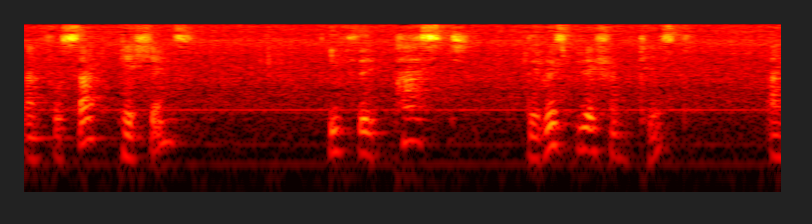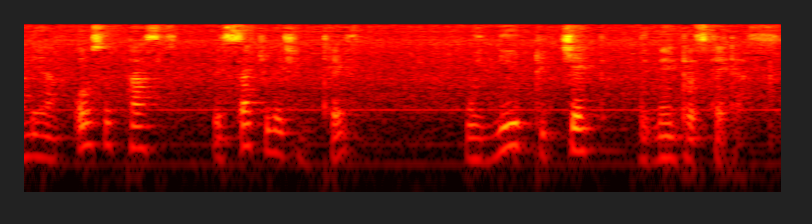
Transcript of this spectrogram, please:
And for such patients, if they passed the respiration test and they have also passed the circulation test, we need to check the mental status.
